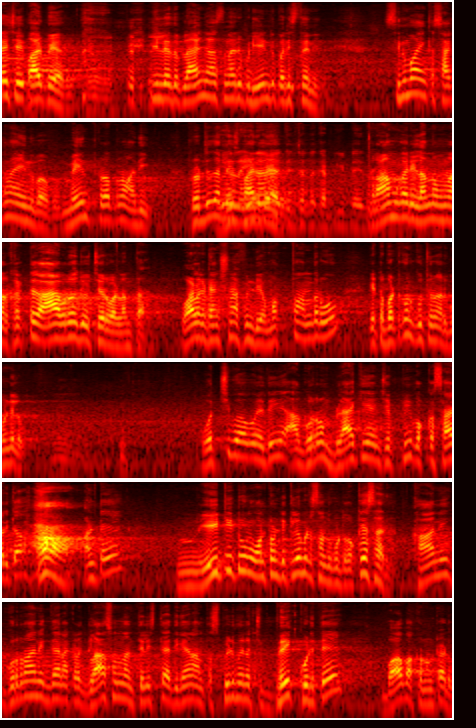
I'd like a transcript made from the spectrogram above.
లేచి పారిపోయారు. వీళ్ళు ఏదో ప్లాన్ చేస్తున్నారు ఇప్పుడు ఏంటి పరిస్థితి అని. సినిమా ఇంకా సగమే అయింది బాబు. మెయిన్ ప్రాబ్లం అది. ప్రొడ్యూసర్ లేచి పారిపోయారు అయితే. రామ్ గారు వీళ్ళందరూ ఉన్నారు. కరెక్ట్గా ఆ రోజు వచ్చారు వాళ్ళంతా. వాళ్ళకి టెన్షన్ ఆఫ్ ఇండియా మొత్తం అందరూ ఇట్ట పట్టుకొని కూర్చున్నారు గుండెలు. వచ్చి బాబు ఇది ఆ గుర్రం బ్లాకీ అని చెప్పి ఒక్కసారిగా హా! అంటే eighty to one twenty kilometres అందుకుంటుంది ఒకేసారి. కానీ గుర్రానికి కానీ అక్కడ గ్లాస్ ఉందని తెలిస్తే అది కానీ అంత స్పీడ్ మీద వచ్చి బ్రేక్ కొడితే బాబు అక్కడ ఉంటాడు.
